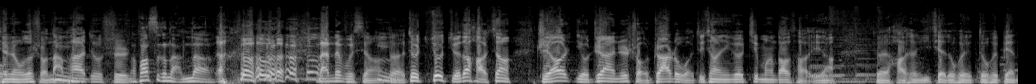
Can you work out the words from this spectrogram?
牵着我的手，哪怕就是哪怕是个男的，男的不行，对，就就觉得好像只要有这样一只手抓着我，就像一个救命稻草一样，对，好像一切都会都会变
